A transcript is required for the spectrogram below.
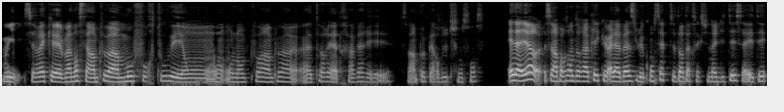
Oui, c'est vrai que maintenant c'est un peu un mot fourre-tout et on, on l'emploie un peu à, à tort et à travers et c'est un peu perdu de son sens. Et d'ailleurs, c'est important de rappeler qu'à la base, le concept d'intersectionnalité, ça a été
